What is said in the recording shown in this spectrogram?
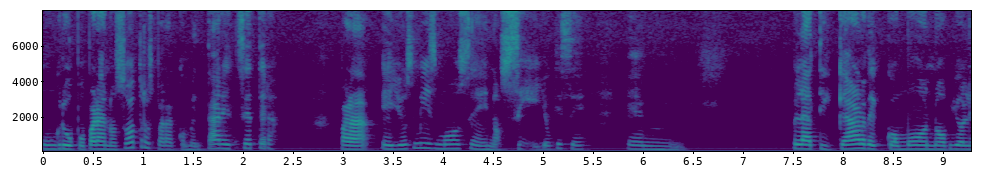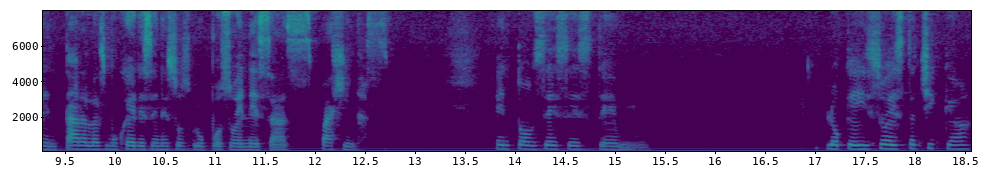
un grupo para nosotros, para comentar, etcétera? Para ellos mismos, eh, no sé, yo qué sé, em, platicar de cómo no violentar a las mujeres en esos grupos o en esas páginas. Entonces, este, lo que hizo esta chica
